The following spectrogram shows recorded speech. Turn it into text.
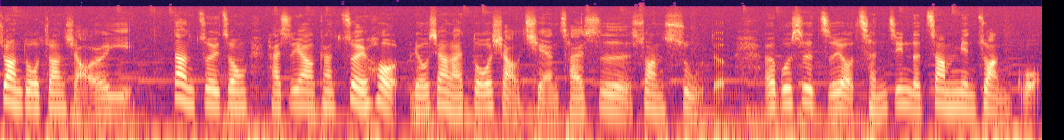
赚多赚少而已。但最终还是要看最后留下来多少钱才是算数的，而不是只有曾经的账面赚过。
